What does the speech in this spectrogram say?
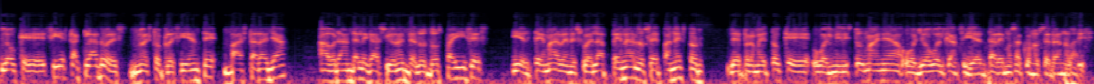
Lo que sí está claro es nuestro presidente va a estar allá, habrán delegaciones de los dos países y el tema de Venezuela apenas lo sepa Néstor, le prometo que o el ministro Maña o yo o el canciller daremos a conocer la Vale. noticia.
